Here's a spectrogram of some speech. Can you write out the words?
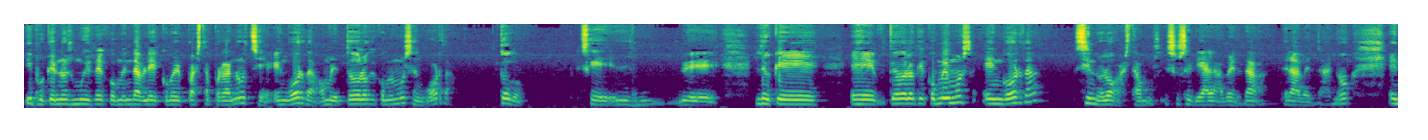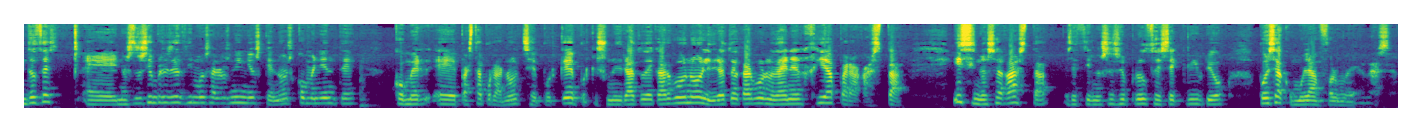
¿Y por qué no es muy recomendable comer pasta por la noche? Engorda. Hombre, todo lo que comemos engorda. Todo. Es que eh, eh, todo lo que comemos engorda si no lo gastamos. Eso sería la verdad de la verdad, ¿no? Entonces, eh, nosotros siempre les decimos a los niños que no es conveniente comer pasta por la noche. ¿Por qué? Porque es un hidrato de carbono, el hidrato de carbono da energía para gastar. Y si no se gasta, es decir, no se produce ese equilibrio, pues se acumula en forma de grasa.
